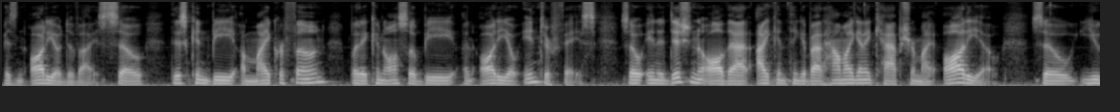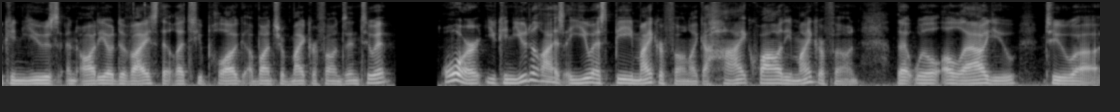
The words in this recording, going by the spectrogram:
is an audio device. So, this can be a microphone, but it can also be an audio interface. So, in addition to all that, I can think about how am I going to capture my audio. So, you can use an audio device that lets you plug a bunch of microphones into it. Or you can utilize a USB microphone, like a high quality microphone, that will allow you to, uh,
